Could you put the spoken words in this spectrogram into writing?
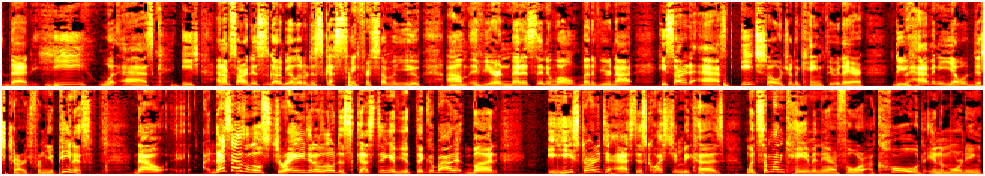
that he would ask each, and I'm sorry, this is going to be a little disgusting for some of you. Um, if you're in medicine, it won't, but if you're not, he started to ask each soldier that came through there, "Do you have any yellow discharge from your penis?" Now, that sounds a little strange and a little disgusting if you think about it, but he started to ask this question because when someone came in there for a cold in the morning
